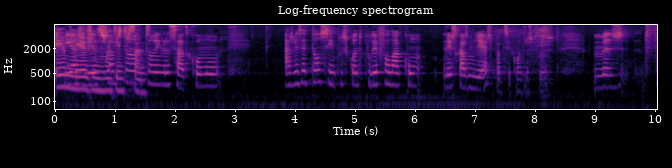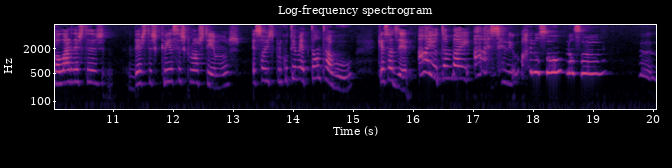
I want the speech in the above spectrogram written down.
é e mesmo vezes, muito sabes, interessante. Tão, tão engraçado como às vezes é tão simples quanto poder falar com, neste caso, mulheres, pode ser com outras pessoas, mas de falar destas, destas crenças que nós temos é só isso, porque o tema é tão tabu que é só dizer, ah, eu também, ah, sério, ah, não sou, não sou uh,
